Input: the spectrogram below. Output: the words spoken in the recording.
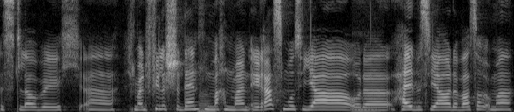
Ist, glaube ich, äh, ich meine, viele Studenten mhm. machen mal ein Erasmus-Jahr oder mhm. halbes Jahr oder was auch immer.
